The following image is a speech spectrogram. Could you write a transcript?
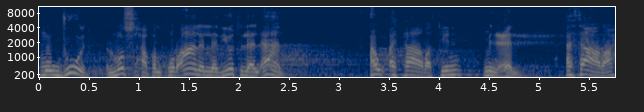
موجود المصحف القرآن الذي يتلى الآن. أو أثارة من علم. أثارة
